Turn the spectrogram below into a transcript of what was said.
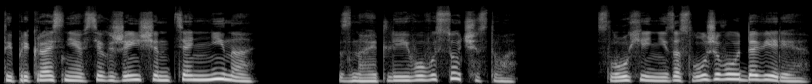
ты прекраснее всех женщин Тяньнина. Знает ли его высочество? Слухи не заслуживают доверия».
